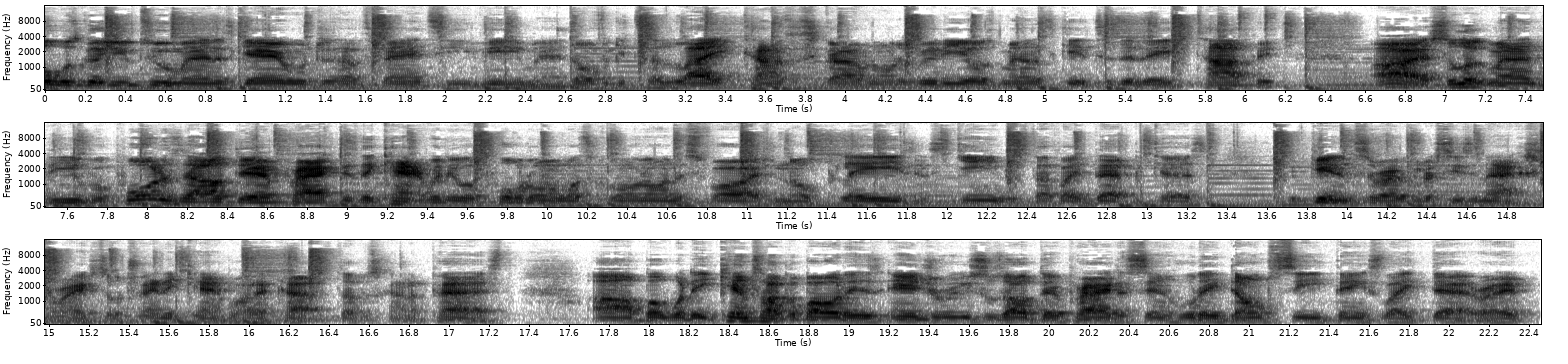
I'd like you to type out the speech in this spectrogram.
what's good YouTube, man? It's Gary with Just Fan TV, man. Don't forget to like, comment, subscribe on all the videos, man. Let's get to today's topic. All right, so look, man, the reporters out there practice, they can't really report on what's going on as far as, you know, plays and schemes and stuff like that because we're getting into regular season action, right? So training camp, all that kind of stuff is kind of past. Uh, but what they can talk about is injuries, who's out there practicing, who they don't see, things like that, right?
